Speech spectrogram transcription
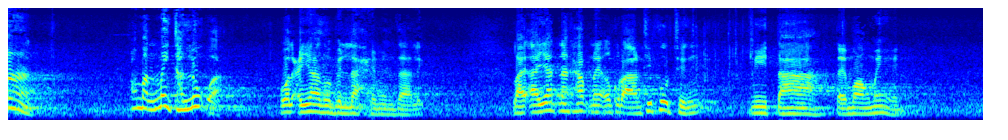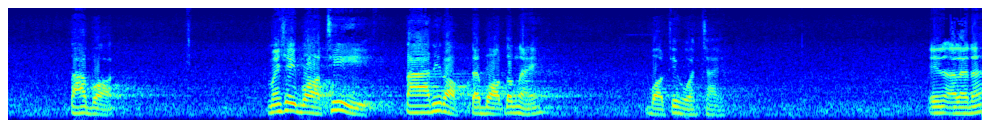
มาก เพราะมันไม่ทะลุอะวะลัยยาตุบิลลาฮิมินซาลิกหลายอายัดนะครับ ในอัลกุรอานที่พูดถึงมีตาแต่มองไม่เห็น ตาบอด ไม่ใช่บอดที่ตานี่หรอก แต่บอดตรงไหน บอดที่หัวใจ อินอะไรนะ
